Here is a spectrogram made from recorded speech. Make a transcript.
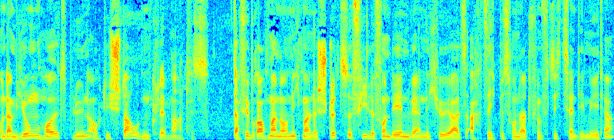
Und am jungen Holz blühen auch die Staudenclematis. Dafür braucht man noch nicht mal eine Stütze. Viele von denen werden nicht höher als 80 bis 150 Zentimeter.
